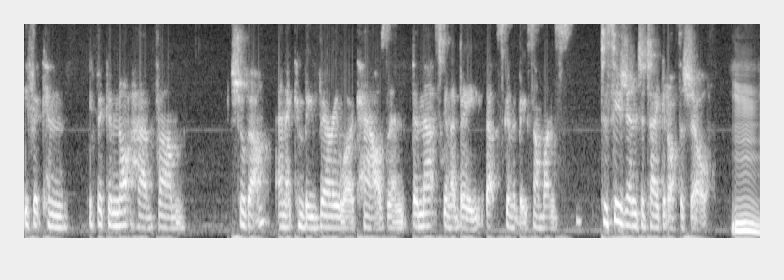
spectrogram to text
if it can if it can not have um, sugar and it can be very low calories, then then that's going to be that's going to be someone's decision to take it off the shelf. Mm.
